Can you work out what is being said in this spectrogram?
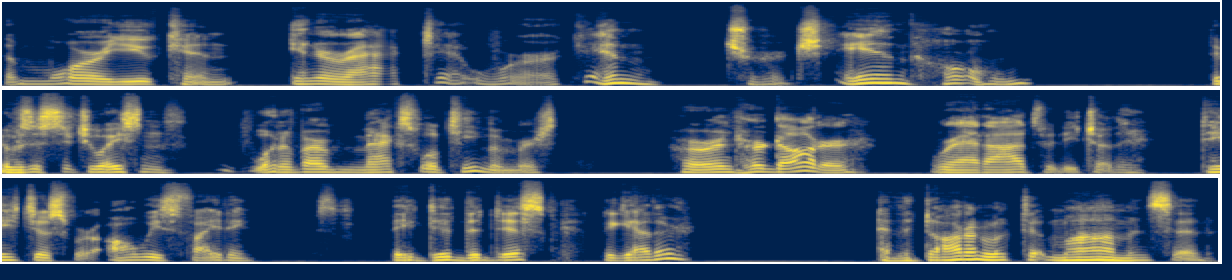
the more you can interact at work and church and home. There was a situation, one of our Maxwell team members, her and her daughter were at odds with each other. They just were always fighting. They did the disc together. And the daughter looked at mom and said,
